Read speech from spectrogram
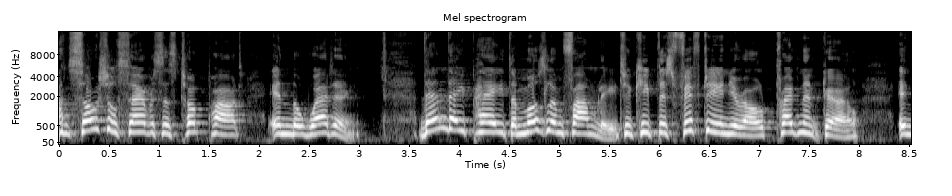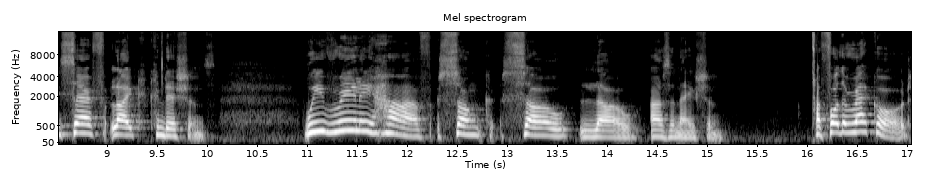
and social services took part in the wedding. Then they paid the Muslim family to keep this 15 year old pregnant girl in serf like conditions. We really have sunk so low as a nation. For the record,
